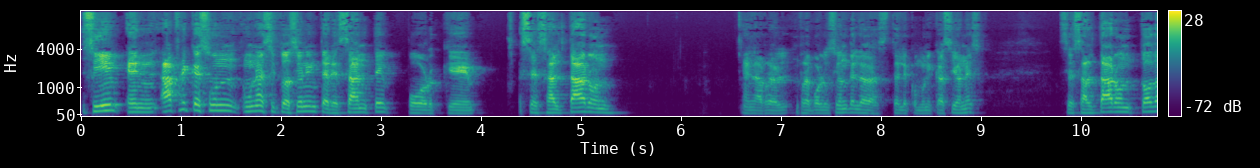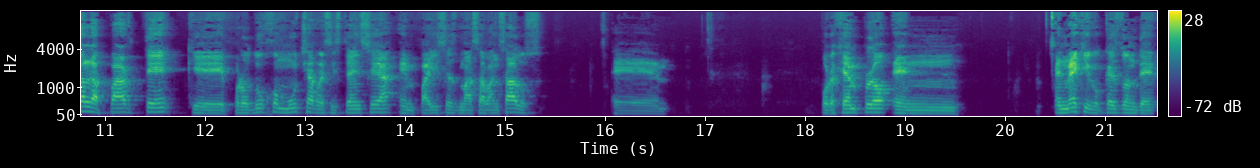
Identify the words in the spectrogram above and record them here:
Sí, en África es una situación interesante porque se saltaron en la revolución de las telecomunicaciones, se saltaron toda la parte que produjo mucha resistencia en países más avanzados. Eh, por ejemplo, en, en México, que es donde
